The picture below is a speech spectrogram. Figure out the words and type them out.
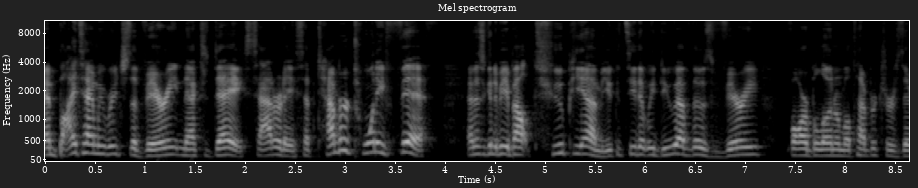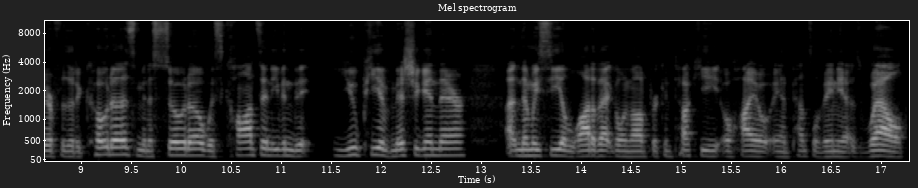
And by the time we reach the very next day, Saturday, September 25th, and it's going to be about 2 p.m., you can see that we do have those very far below normal temperatures there for the Dakotas, Minnesota, Wisconsin, even the UP of Michigan there. And then we see a lot of that going on for Kentucky, Ohio, and Pennsylvania as well.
